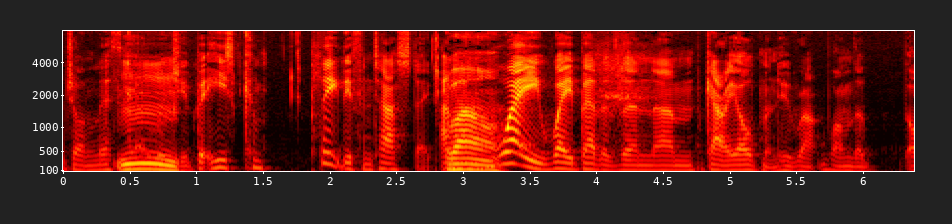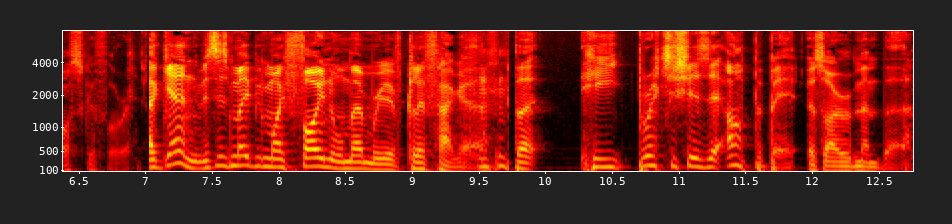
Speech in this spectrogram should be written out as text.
John Lithgow, would you? But he's completely fantastic and Mm. Wow. way, way better than um, Gary Oldman, who won the Oscar for it. Again, this is maybe my final memory of Cliffhanger, but he Britishes it up a bit, as I remember.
